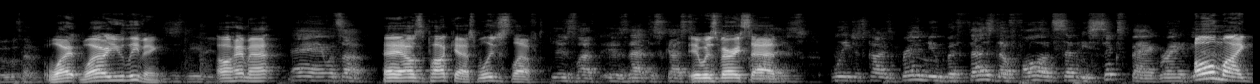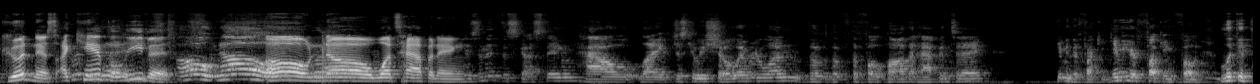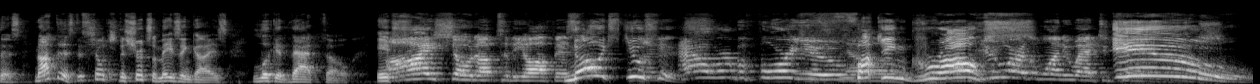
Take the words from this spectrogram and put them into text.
Do it with him. Why? Why are you leaving? He's just leaving. Oh, hey Matt. Hey, what's up? Hey, how's the podcast? Willie just left. You just left. It was that disgusting. It was very sad. Because Willie just got his brand new Bethesda Fallout 76 bag right here. Oh my goodness! I Pretty can't good. believe it. Oh no. Oh Bro. no! What's happening? Isn't it disgusting how like just can we show everyone the, the, the faux pas that happened today? Give me the fucking give me your fucking phone. Look at this. Not this. This shirt the shirt's amazing, guys. Look at that though. It's I showed up to the office no excuses. an hour before you. Fucking gross. You are the one who had to. Ew.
